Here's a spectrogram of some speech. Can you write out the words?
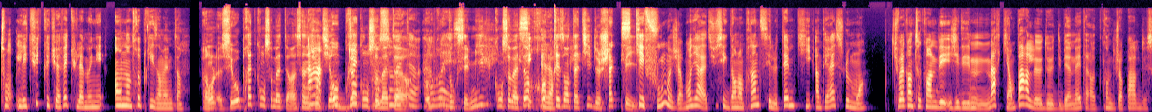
ton l'étude que tu as faite, tu l'as menée en entreprise en même temps? Ah, C'est auprès de consommateurs, hein, c'est un Ah, échantillon de consommateurs. consommateurs. Ah ouais, donc c'est- c'est 1000 consommateurs alors, représentatifs de chaque Ce pays. qui est fou, moi je vais rebondir là-dessus, c'est que dans l'empreinte, c'est le thème qui intéresse le moins. Tu vois, quand, j'ai des marques qui en parlent de, de bien-être, alors quand je leur parle de, ce-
